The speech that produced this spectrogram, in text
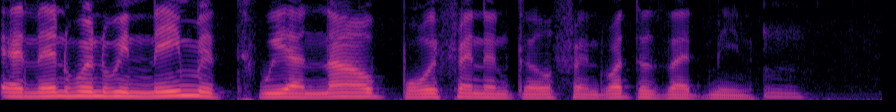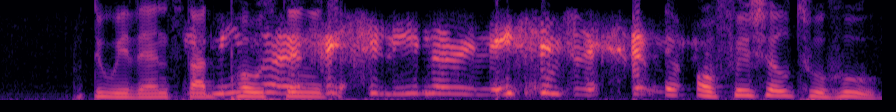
And then when we name it, we are now boyfriend and girlfriend. What does that mean? Mm. Do we then start posting each officially in a relationship. official to who?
